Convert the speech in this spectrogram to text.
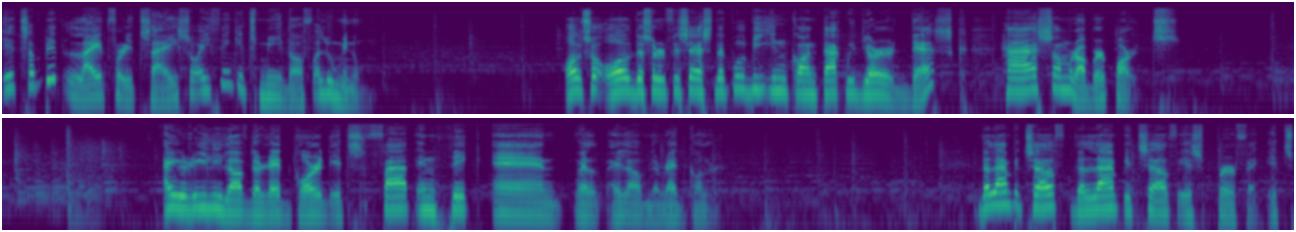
it's a bit light for its size, so I think it's made of aluminum. Also, all the surfaces that will be in contact with your desk has some rubber parts. I really love the red cord. It's fat and thick and well, I love the red color. The lamp itself, the lamp itself is perfect. It's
